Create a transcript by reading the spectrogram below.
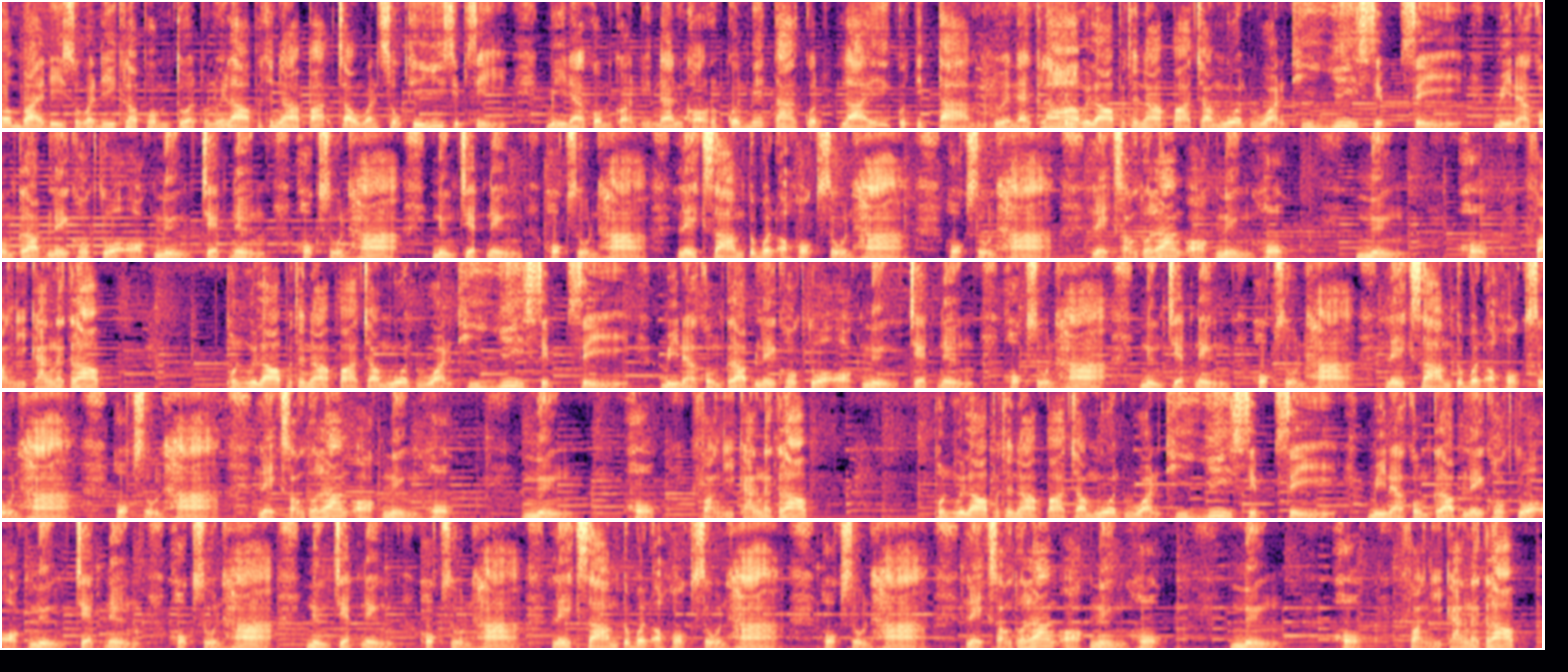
สบายดีสวัสดีครับผมตรวจผลเวลาพัฒนาประจำวันศุกร์ที่ 24 มีนาคมก่อนอื่นนั้นขอรบกวนเมตตากดไลค์กดติดตามด้วยนะครับผลเวลาพัฒนาประจำงวดวันที่ 24 มีนาคมครับเลข 6 ตัวออก 171 605 171 605 เลข 3 ตัวบนออก 605 605 เลข 2 ตัวล่างออก 16 16 ฟังอีกครั้งนะครับ ผลเวลาพัฒนาปลาจำงวดวันที่ 24 มีนาคมครับเลข 6 ตัวออก 171 605 171 605 เลข 3 ตัวบนออก 605 605 เลข 2 ตัวล่างออก 16 16 ฟังอีกครั้งนะครับ ผลเวลาพัฒนาปลาจำงวดวันที่ 24 มีนาคมครับเลข 6 ตัวออก 171 605 171 605 เลข 3 ตัวบนออก 605 605 เลข 2 ตัวล่างออก 16 16 ฟังอีกครั้งนะครับ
